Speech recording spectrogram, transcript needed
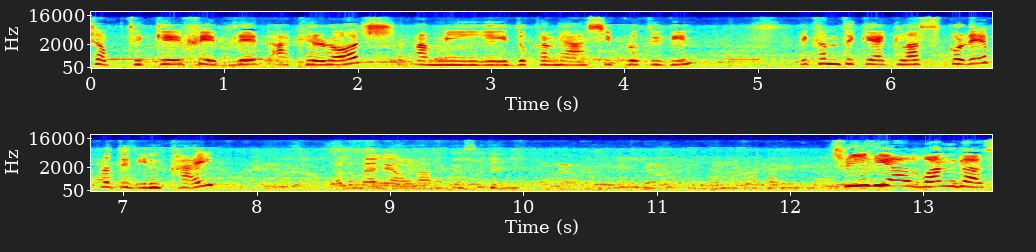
সব থেকে ফেভারেট আখের রস আমি এই দোকানে আসি প্রতিদিন এখান থেকে এক গ্লাস করে প্রতিদিন খাই থ্রি রিয়াল ওয়ান গ্লাস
